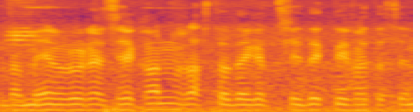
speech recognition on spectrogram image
আমরা মেন রোড আছে এখন রাস্তা দেখাচ্ছি দেখতেই পাচ্ছেন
